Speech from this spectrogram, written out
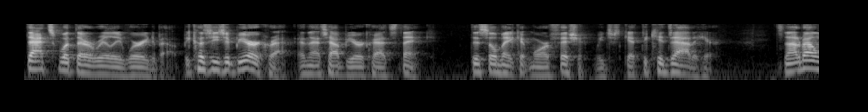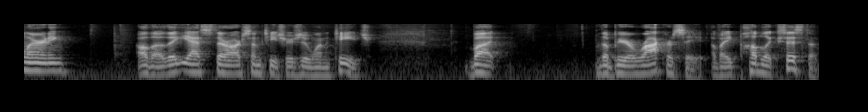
That's what they're really worried about because he's a bureaucrat and that's how bureaucrats think. This will make it more efficient. We just get the kids out of here. It's not about learning, although that yes, there are some teachers who want to teach. But the bureaucracy of a public system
